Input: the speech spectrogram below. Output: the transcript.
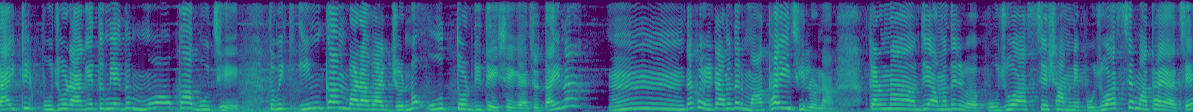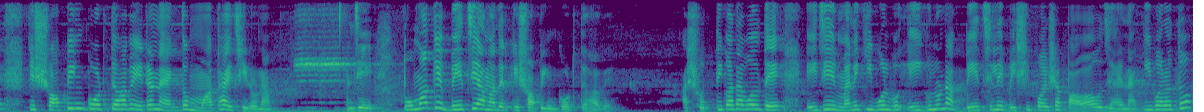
তাই ঠিক পুজোর আগে তুমি একদম মৌকা বুঝে, তুমি ইনকাম বাড়াবার জন্য উত্তর দিতে এসে গেছো, তাই না? দেখো এটা আমাদের মাথায় ছিল না। কেননা যে আমাদের পুজো আসছে সামনে, পুজো আসছে মাথায় আছে যে শপিং করতে হবে এটা না একদম মাথায় ছিল না। যে তোমাকে বেচে আমাদেরকে শপিং করতে হবে। আর সত্যি কথা বলতে, এই যে মানে কি বলব, এইগুলো না বেচলে বেশি পয়সা পাওয়াও যায় না। কি বলো তো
